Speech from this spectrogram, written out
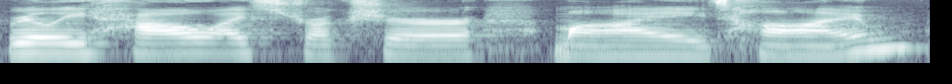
really how I structure my time,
